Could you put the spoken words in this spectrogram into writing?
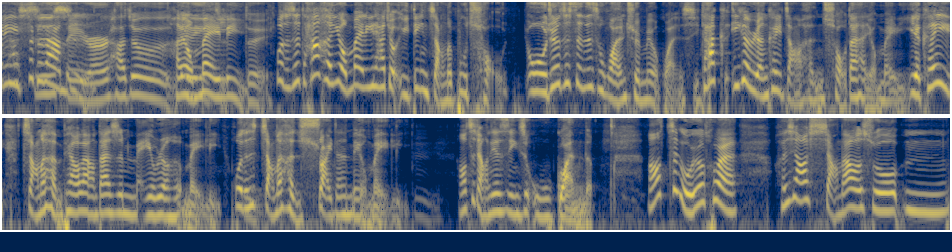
力是个大美人，她就很有魅力，对，或者是她很有魅力，她就一定长得不丑。我觉得这甚至是完全没有关系。她一个人可以长得很丑，但很有魅力，也可以长得很漂亮，但是没有任何魅力，或者是长得很帅，但是没有魅力。嗯，然后这两件事情是无关的。然后这个我又突然很想要想到说，嗯，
